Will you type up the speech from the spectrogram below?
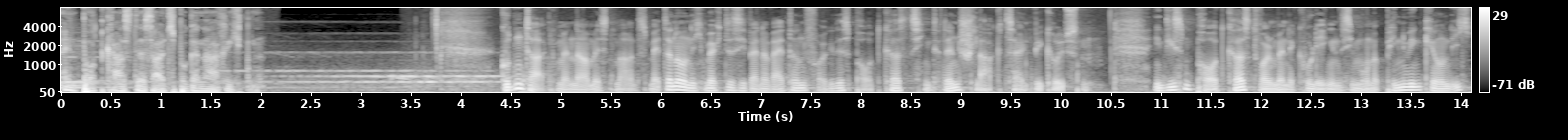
Ein Podcast der Salzburger Nachrichten. Guten Tag, mein Name ist Maritz Metterner und ich möchte Sie bei einer weiteren Folge des Podcasts Hinter den Schlagzeilen begrüßen. In diesem Podcast wollen meine Kollegin Simona Pinwinkel und ich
